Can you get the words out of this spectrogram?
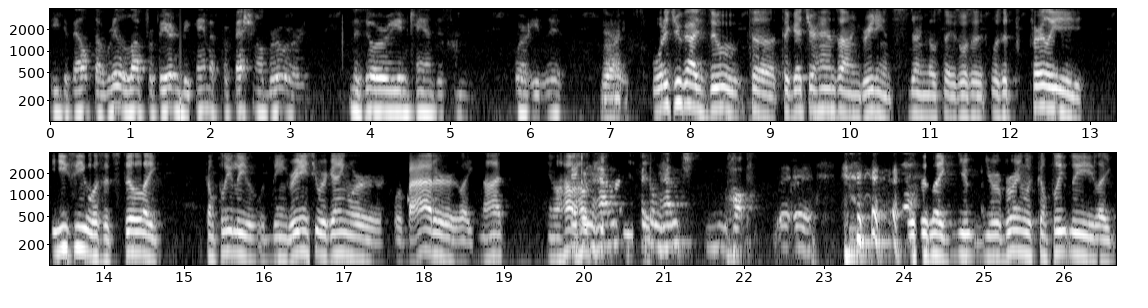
he developed a real love for beer and became a professional brewer in missouri and kansas and where he lived Yeah. Nice. What did you guys do to to get your hands on ingredients during those days? Was it was it fairly easy? Was it still like completely the ingredients you were getting were were bad or like not? You know how how second hand, second hand hops. Uh, uh, it like you you were brewing with completely like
